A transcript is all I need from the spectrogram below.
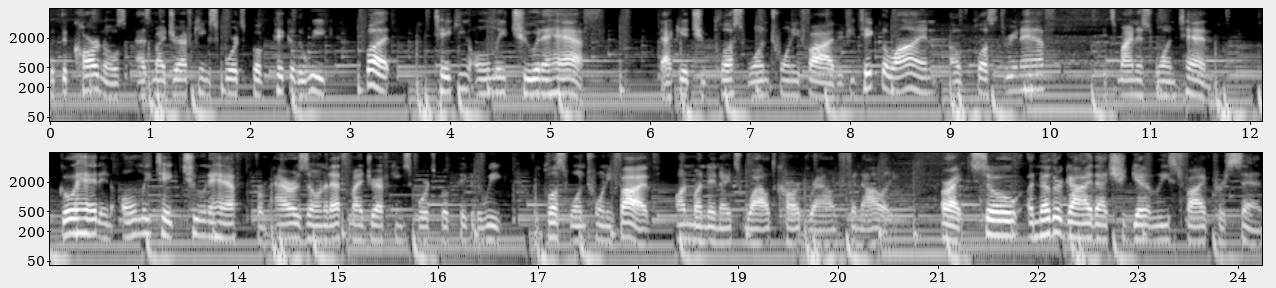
with the Cardinals as my DraftKings Sportsbook pick of the week, but taking only two and a half. That gets you plus 125. If you take the line of plus three and a half, it's minus 110. Go ahead and only take two and a half from Arizona. That's my DraftKings Sportsbook pick of the week for plus 125 on Monday night's wild card round finale. All right, so another guy that should get at least 5%.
